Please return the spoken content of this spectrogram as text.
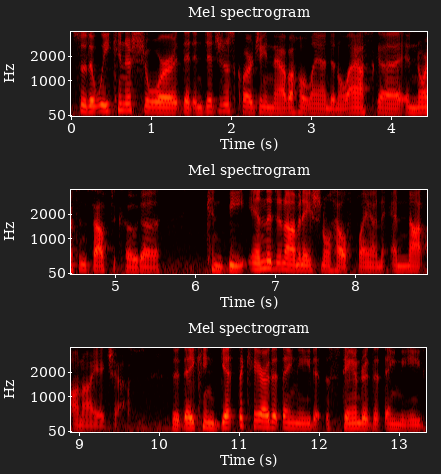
So that we can assure that indigenous clergy in Navajo land in Alaska in North and South Dakota can be in the denominational health plan and not on IHS that they can get the care that they need at the standard that they need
